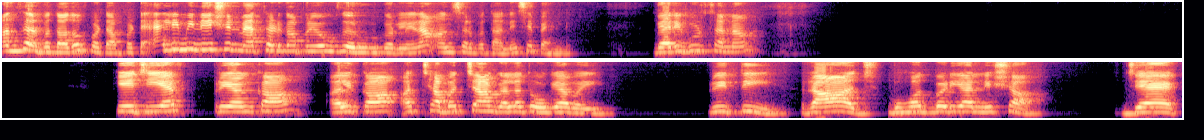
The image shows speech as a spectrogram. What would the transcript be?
आंसर बता दो फटाफट। एलिमिनेशन मेथड का प्रयोग ज़रूर कर लेना, आंसर बताने से पहले। वेरी गुड सना के जी एफ़ प्रियंका, अलका अच्छा बच्चा, गलत हो गया भाई। प्रीति, राज, बहुत बढ़िया, निशा, जैक,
